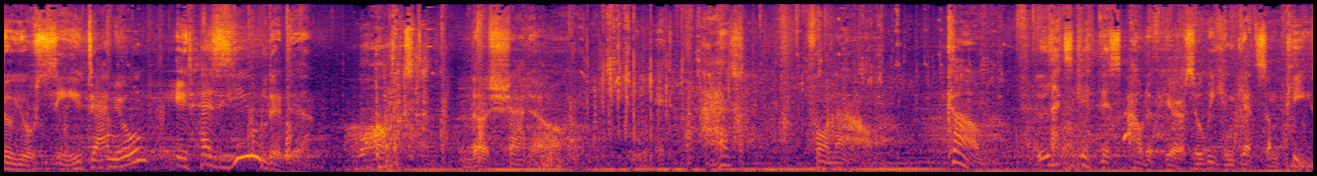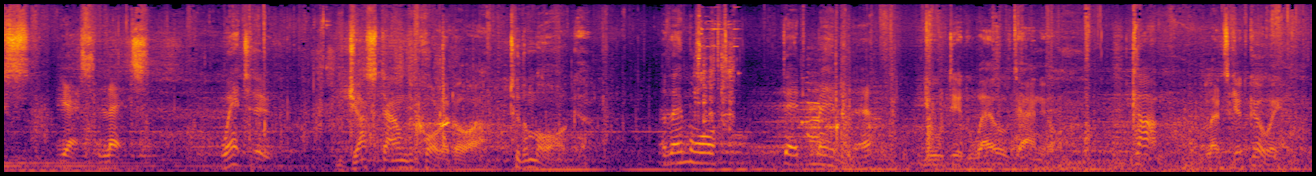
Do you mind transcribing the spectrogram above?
Do you see, Daniel? It has yielded. What? The shadow. It has? For now. Come, let's get this out of here so we can get some peace. Yes, let's. Where to? Just down the corridor to the morgue. Are there more dead men there? You did well, Daniel. Come, let's get going.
